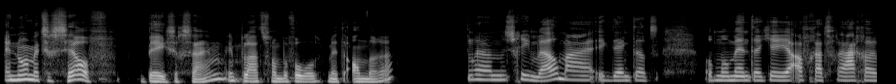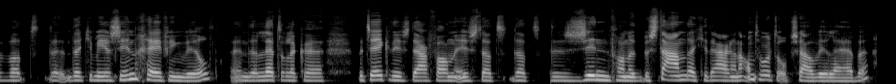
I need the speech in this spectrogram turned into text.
enorm met zichzelf bezig zijn, in plaats van bijvoorbeeld met anderen? Uh, misschien wel, maar ik denk dat op het moment dat je je af gaat vragen wat dat je meer zingeving wilt. En de letterlijke betekenis daarvan is dat, dat de zin van het bestaan, dat je daar een antwoord op zou willen hebben.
